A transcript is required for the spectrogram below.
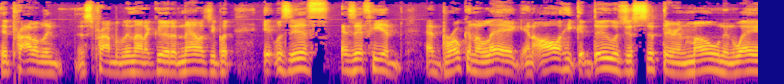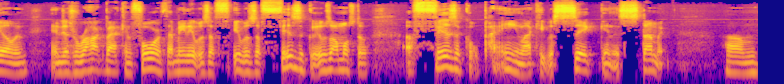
it probably is probably not a good analogy, but it was if as if he had had broken a leg, and all he could do was just sit there and moan and wail and, and just rock back and forth. I mean, it was a it was a physical, it was almost a a physical pain, like he was sick in his stomach. Um,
